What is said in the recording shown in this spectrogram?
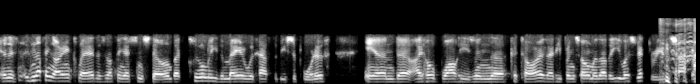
and there's, there's nothing ironclad, there's nothing etched in stone, but clearly the mayor would have to be supportive. And uh, I hope while he's in uh, Qatar that he brings home another U.S. victory in the soccer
